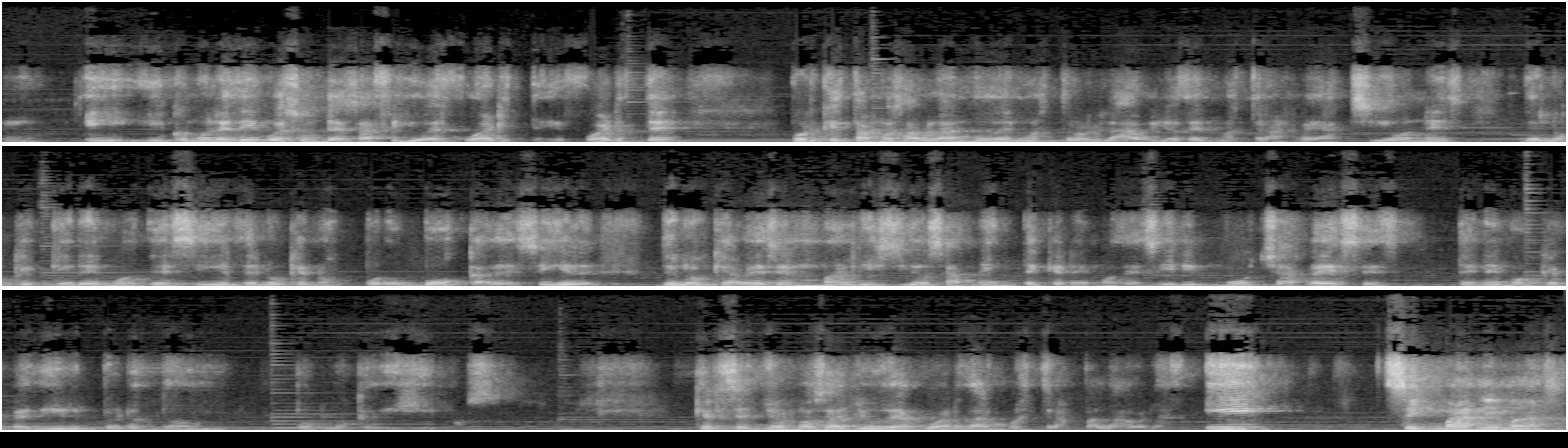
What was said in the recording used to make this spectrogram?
Y, y como les digo, es un desafío, es fuerte, es fuerte porque estamos hablando de nuestros labios, de nuestras reacciones, de lo que queremos decir, de lo que nos provoca decir, de lo que a veces maliciosamente queremos decir y muchas veces tenemos que pedir perdón por lo que dijimos que el Señor nos ayude a guardar nuestras palabras. Y sin más ni más,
